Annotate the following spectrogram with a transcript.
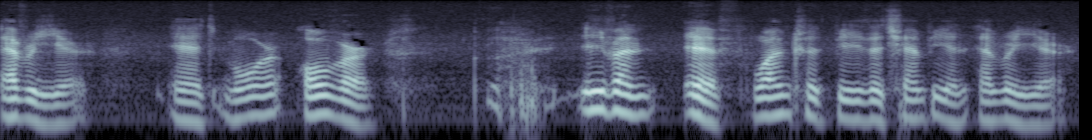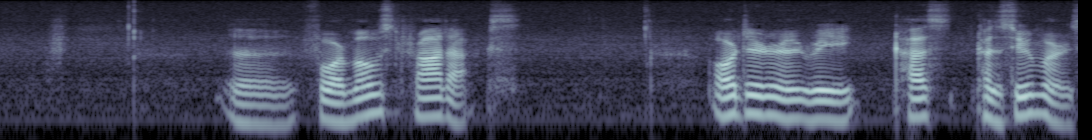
every year. And moreover even if one could be the champion every year uh, for most products ordinary consumers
